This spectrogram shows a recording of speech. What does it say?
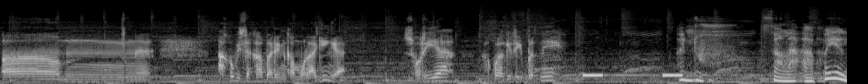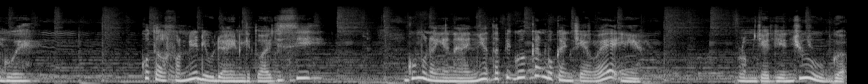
Ehm, aku bisa kabarin kamu lagi nggak? Sorry ya, aku lagi ribet nih. Aduh, salah apa ya gue? Kok teleponnya diudahin gitu aja sih? Gue mau nanya-nanya, tapi gue kan bukan ceweknya. Belum jadian juga.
